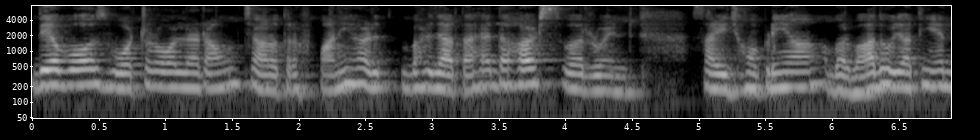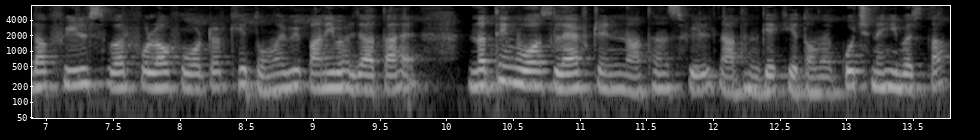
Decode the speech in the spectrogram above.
There was water all around चारों तरफ़ पानी हर, भर जाता है। द हर्ट्स वर रुइंड सारी झोंपड़ियाँ बर्बाद हो जाती हैं। The fields were full of water खेतों में भी पानी भर जाता है। Nothing was left in Nathan's field Nathan के खेतों में कुछ नहीं बचता।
